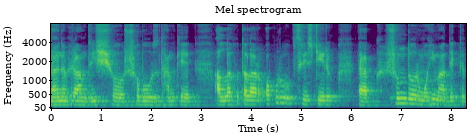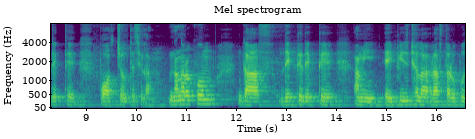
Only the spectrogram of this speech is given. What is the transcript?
নয়নাভিরাম দৃশ্য, সবুজ ধানক্ষেত আল্লাহতালার অপরূপ সৃষ্টির এক সুন্দর মহিমা দেখতে দেখতে পথ চলতেছিলাম। নানা রকম গাছ দেখতে দেখতে আমি এই পিচঢালা রাস্তার উপর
